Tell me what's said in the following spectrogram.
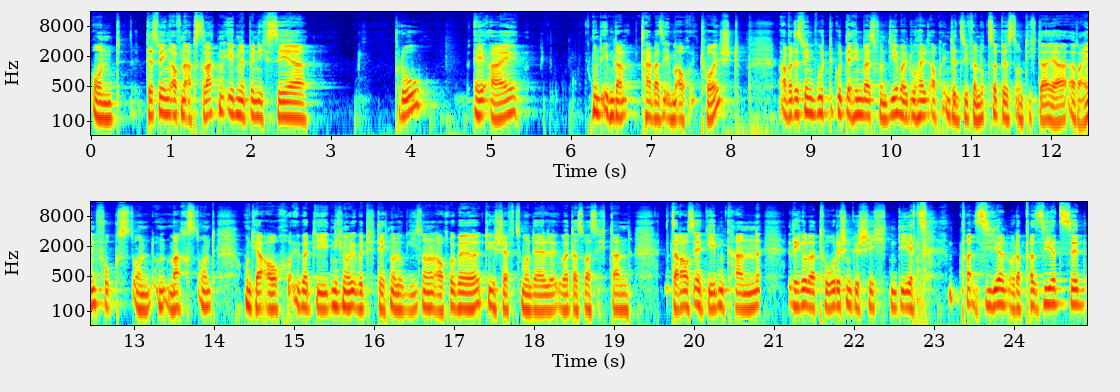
Und deswegen auf einer abstrakten Ebene bin ich sehr pro AI und eben dann teilweise eben auch enttäuscht. Aber deswegen gut, gut der Hinweis von dir, weil du halt auch intensiver Nutzer bist und dich da ja reinfuchst und, und machst und, und ja auch über die, nicht nur über die Technologie, sondern auch über die Geschäftsmodelle, über das, was sich dann daraus ergeben kann, regulatorischen Geschichten, die jetzt passieren oder passiert sind,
